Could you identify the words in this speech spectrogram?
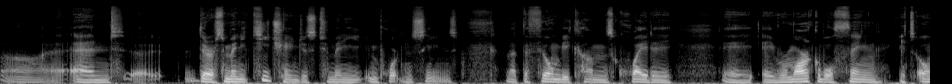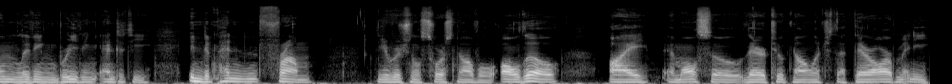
Uh, and uh, there are so many key changes to many important scenes that the film becomes quite a, a, a remarkable thing, its own living, breathing entity, independent from the original source novel. Although I am also there to acknowledge that there are many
